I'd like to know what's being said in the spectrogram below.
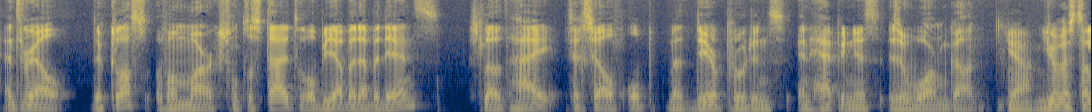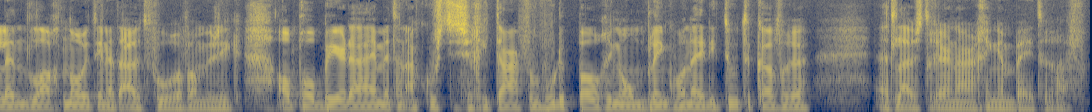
En terwijl de klas van Mark stond te stuiteren op Jabba Dabba Dance, sloot hij zichzelf op met Dear Prudence and Happiness is a Warm Gun. Ja, Juris talent lag nooit in het uitvoeren van muziek. Al probeerde hij met een akoestische gitaar verwoede pogingen om Blink-182 te coveren. Het luisteren ernaar ging hem beter af.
